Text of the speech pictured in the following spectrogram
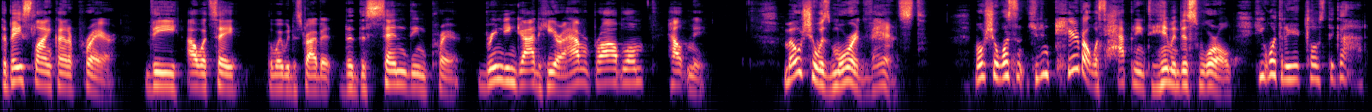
the baseline kind of prayer. The, I would say, the way we describe it, the descending prayer. Bringing God here. I have a problem. Help me. Moshe was more advanced. Moshe wasn't, he didn't care about what's happening to him in this world. He wanted to get close to God.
